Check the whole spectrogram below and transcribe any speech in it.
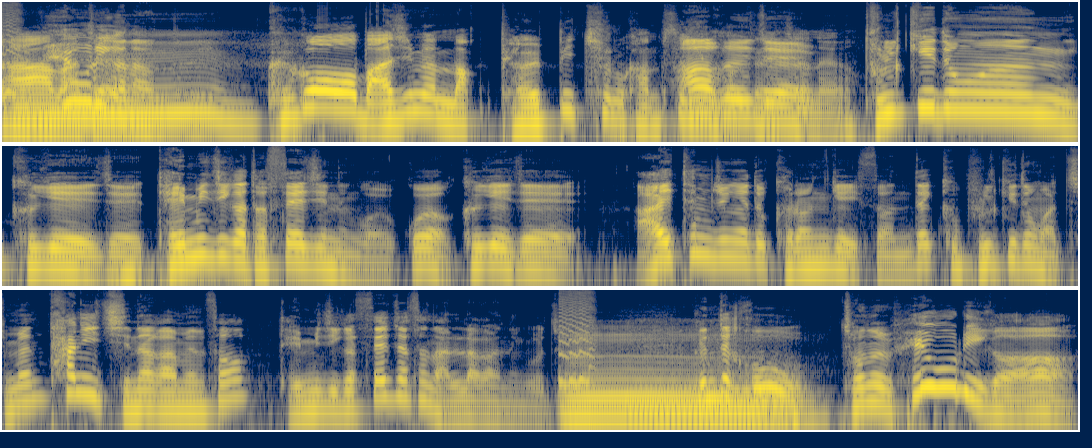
아, 회오리가 맞아요. 나온다든지 음. 그거 맞으면 막 별빛으로 감싸는 아, 그 이제 있잖아요. 불기둥은 그게 이제 데미지가 더 세지는 거였고요. 그게 이제 아이템 중에도 그런 게 있었는데 그 불기둥 맞추면 탄이 지나가면서 데미지가 세져서 날아가는 거죠. 음. 근데 그 저는 회오리가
